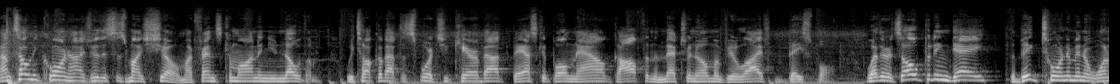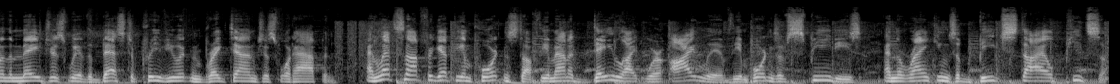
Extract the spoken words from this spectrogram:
I'm Tony Kornheiser. This is my show. My friends come on and you know them. We talk about the sports you care about basketball now, golf, and the metronome of your life, baseball. Whether it's opening day, the big tournament, or one of the majors, we have the best to preview it and break down just what happened. And let's not forget the important stuff the amount of daylight where I live, the importance of speedies, and the rankings of beach style pizza.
